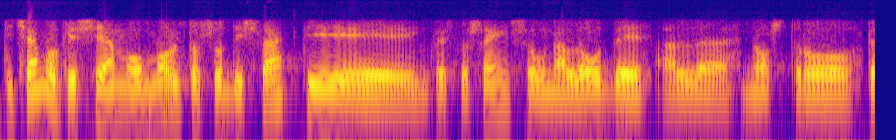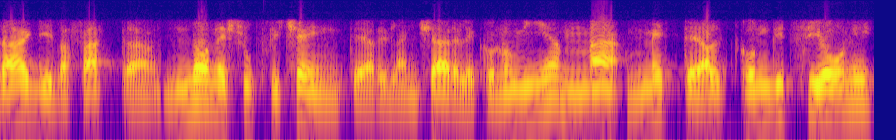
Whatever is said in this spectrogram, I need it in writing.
Diciamo che siamo molto soddisfatti e in questo senso una lode al nostro Draghi va fatta. Non è sufficiente a rilanciare l'economia, ma mette al condizioni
